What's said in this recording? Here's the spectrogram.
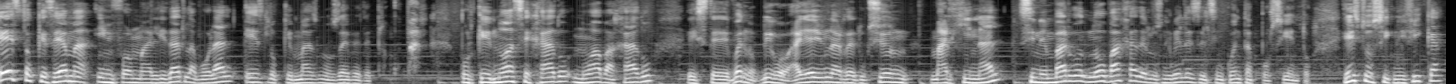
Esto que se llama informalidad laboral es lo que más nos debe de preocupar. par, porque no ha cejado, no ha bajado. Este, bueno, digo, ahí hay una reducción marginal, sin embargo, no baja de los niveles del 50%. Esto significa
